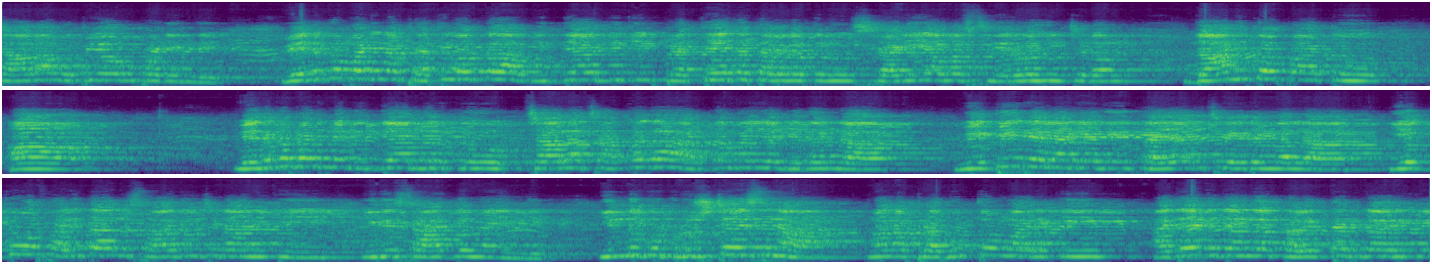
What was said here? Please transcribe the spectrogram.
చాలా ఉపయోగపడింది. వెనుకబడిన ప్రతి ఒక్క విద్యార్థికి ప్రత్యేక తరగతులు స్టడీ అవర్స్ నిర్వహించడం దానితో పాటు వెనుకబడిన విద్యార్థులకు చాలా చక్కగా అర్థమయ్యే విధంగా మెటీరియల్ అనేది తయారు చేయడం వల్ల ఎక్కువ ఫలితాలు సాధించడానికి ఇది సాధ్యమైంది. ఇందుకు కృషి చేసిన మన ప్రభుత్వం వారికి అదేవిధంగా కలెక్టర్ గారికి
